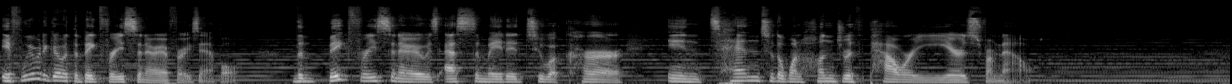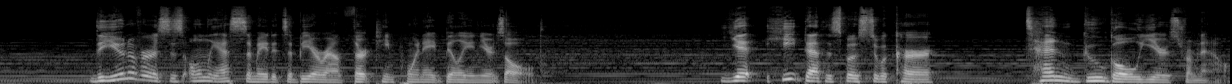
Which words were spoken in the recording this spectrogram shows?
if we were to go with the big freeze scenario, for example, the big freeze scenario is estimated to occur in 10 to the 100th power years from now. The universe is only estimated to be around 13.8 billion years old. Yet heat death is supposed to occur 10 googol years from now.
